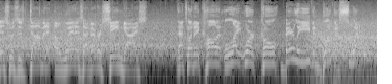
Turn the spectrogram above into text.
This was as dominant a win as I've ever seen, guys. That's why they call it light work, Cole. Barely even broke a sweat.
